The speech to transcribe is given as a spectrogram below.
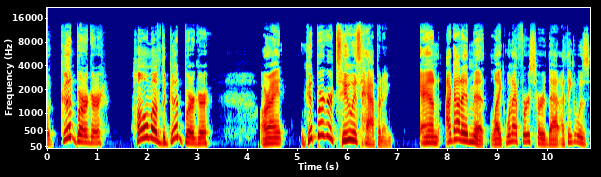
But Good Burger, home of the Good Burger. All right. Good Burger 2 is happening. And I got to admit, like when I first heard that, I think it was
